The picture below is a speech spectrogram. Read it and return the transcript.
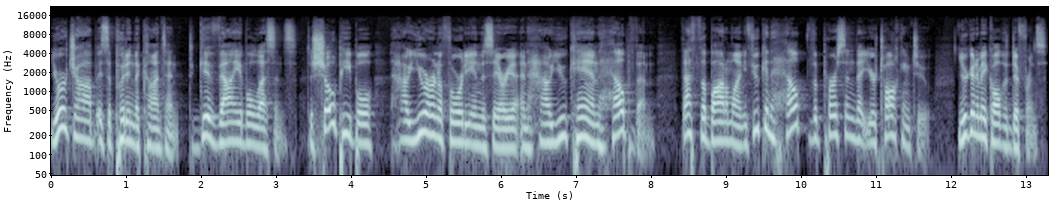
Your job is to put in the content, to give valuable lessons, to show people how you are an authority in this area and how you can help them. That's the bottom line. If you can help the person that you're talking to, you're going to make all the difference.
